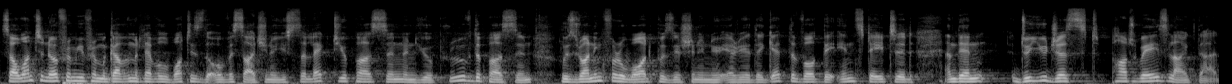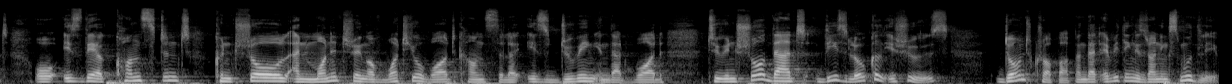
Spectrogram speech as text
So I want to know from you, from a government level, what is the oversight? You know, you select your person and you approve the person who's running for a ward position in your area, they get the vote, they're instated, and then do you just part ways like that? Or is there constant control and monitoring of what your ward councillor is doing in that ward to ensure that these local issues don't crop up and that everything is running smoothly?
